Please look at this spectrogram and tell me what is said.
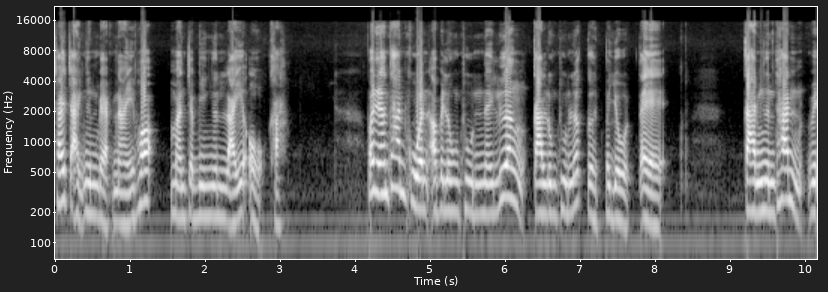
ใช้จ่ายเงินแบบไหน เพราะมันจะมีเงินไหลออกค่ะ เพราะฉะนั้นท่านควรเอาไปลงทุนในเรื่องการลงทุนแล้วเกิดประโยชน์แต่ การเงินท่านเว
